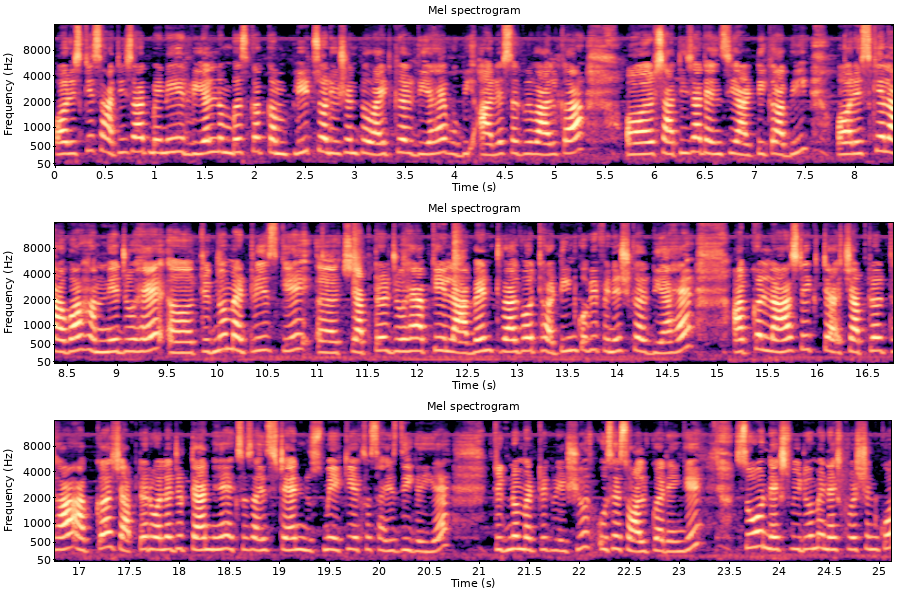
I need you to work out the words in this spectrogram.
और इसके साथ ही साथ मैंने रियल नंबर्स का कंप्लीट सॉल्यूशन प्रोवाइड कर दिया है, वो भी आर एस अग्रवाल का और साथ ही साथ एन e का भी। और इसके अलावा हमने जो है ट्रिग्नोमेट्रीज के चैप्टर जो है आपके इलेवन ट्वेल्व और थर्टीन को भी फिनिश कर दिया है। आपका लास्ट एक चैप्टर था, आपका चैप्टर वाला जो टेन है एक्सरसाइज टेन उसमें एक ही एक्सरसाइज दी गई है। ट्रिग्नोमेट्रिक रेशियो उसे सॉल्व करेंगे। सो नेक्स्ट वीडियो में नेक्स्ट क्वेश्चन को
